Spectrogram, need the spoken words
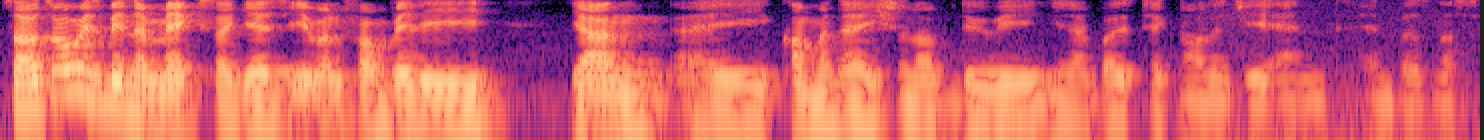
So it's always been a mix, I guess, even from very young, a combination of doing, you know, both technology and, and business.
